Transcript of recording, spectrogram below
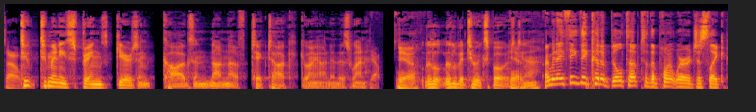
So Too too many springs, gears, and cogs, and not enough TikTok going on in this one. Yeah. Yeah. Little little bit too exposed. Yeah. You know. I mean, I think they could have built up to the point where it just like,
